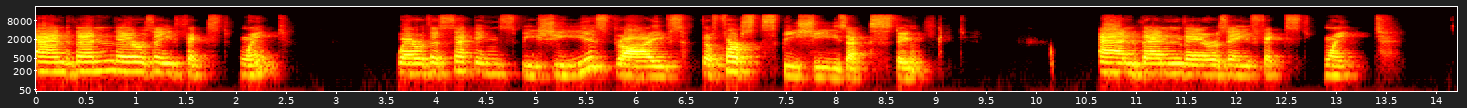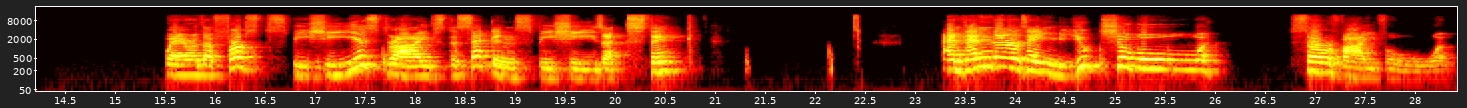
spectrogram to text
And then there's a fixed point where the second species drives the first species extinct. And then there's a fixed point where the first species drives the second species extinct. And then there's a mutual survival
